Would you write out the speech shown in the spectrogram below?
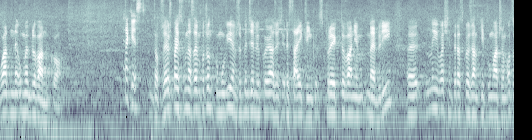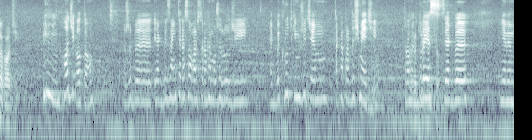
ładne umeblowanko. Tak jest. Dobrze, ja już Państwu na samym początku mówiłem, że będziemy kojarzyć recycling z projektowaniem mebli. E, No i właśnie teraz koleżanki tłumaczą o co chodzi. Chodzi o to, żeby jakby zainteresować trochę może ludzi jakby krótkim życiem tak naprawdę śmieci. Trochę, które jest jakby, nie wiem,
